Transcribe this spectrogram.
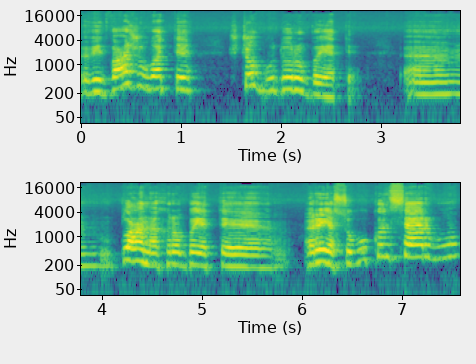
відважувати, що буду робити. Ем, В планах робити рисову консерву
